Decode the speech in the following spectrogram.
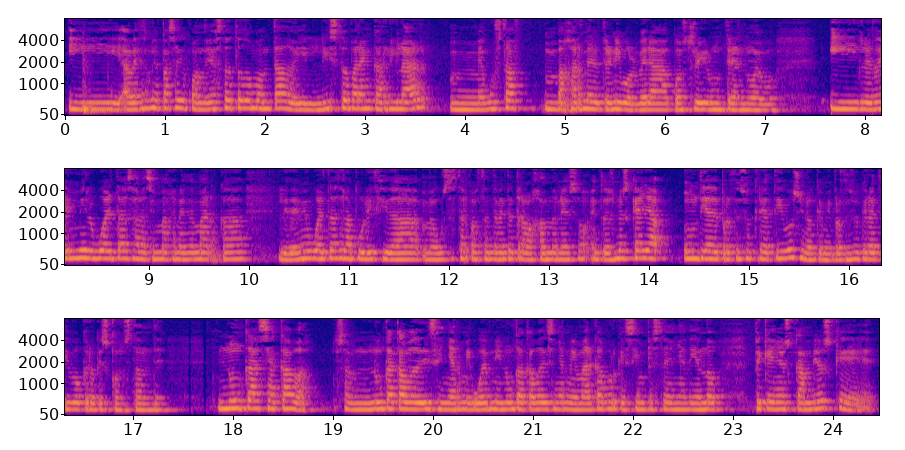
y a veces me pasa que cuando ya está todo montado y listo para encarrilar, me gusta bajarme del tren y volver a construir un tren nuevo. Y le doy mil vueltas a las imágenes de marca, le doy mil vueltas a la publicidad, me gusta estar constantemente trabajando en eso. Entonces no es que haya un día de proceso creativo, sino que mi proceso creativo creo que es constante. Nunca se acaba, o sea, nunca acabo de diseñar mi web ni nunca acabo de diseñar mi marca porque siempre estoy añadiendo pequeños cambios que,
